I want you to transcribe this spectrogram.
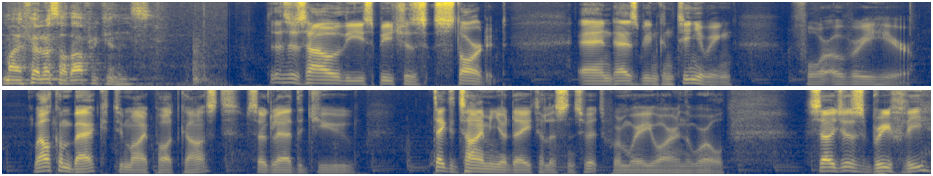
My fellow South Africans, This is how the speeches started and has been continuing for over a year. Welcome back to my podcast. So glad that you take the time in your day to listen to it from where you are in the world. So, just briefly,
